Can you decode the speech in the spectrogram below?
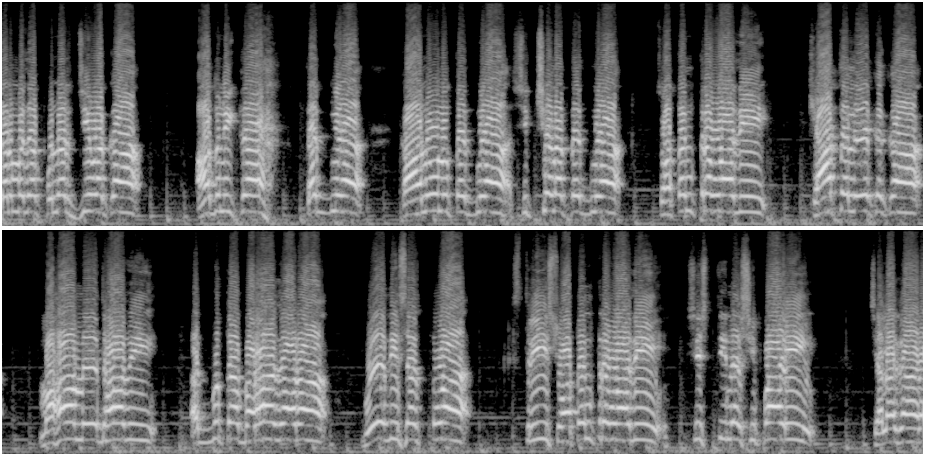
ಧರ್ಮದ ಪುನರ್ಜೀವಕ ಆಧುನಿಕ ತಜ್ಞ ಕಾನೂನು ತಜ್ಞ ಶಿಕ್ಷಣ ತಜ್ಞ ಸ್ವತಂತ್ರವಾದಿ ಖ್ಯಾತ ಲೇಖಕ ಮಹಾಮೇಧಾವಿ ಅದ್ಭುತ ಬರಹಗಾರ ಬೋಧಿಸತ್ವ ಸ್ತ್ರೀ ಸ್ವಾತಂತ್ರ್ಯವಾದಿ ಶಿಸ್ತಿನ ಶಿಪಾಯಿ ಚಲಗಾರ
